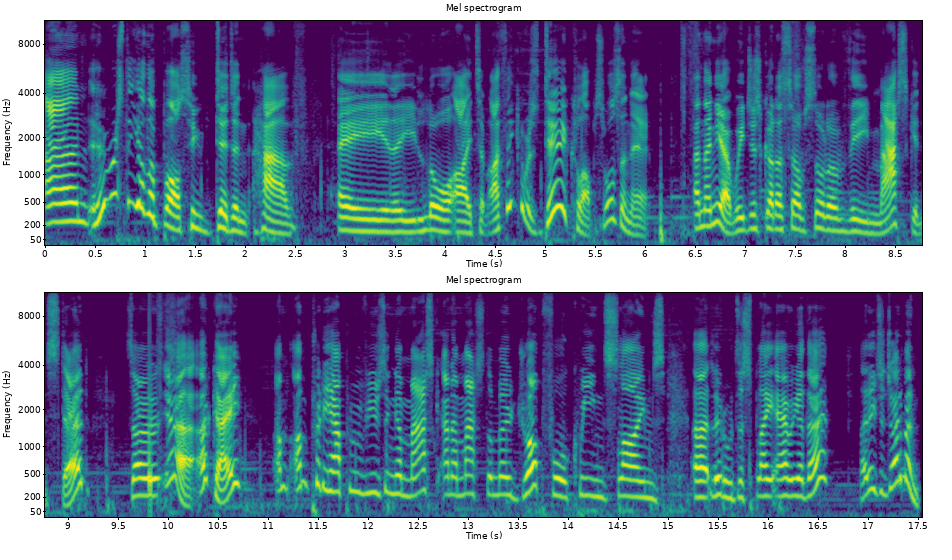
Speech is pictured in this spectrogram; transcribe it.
And who was the other boss who did have a lore item. I think it was Deerclops, wasn't it? And then, yeah, we just got ourselves sort of the mask instead. So, yeah, okay. I'm, I'm pretty happy with using a mask and a master mode drop for Queen Slime's uh, little display area there. Ladies and gentlemen,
